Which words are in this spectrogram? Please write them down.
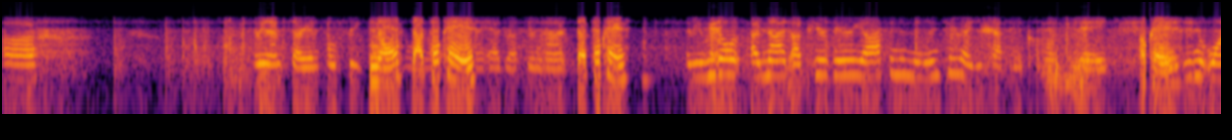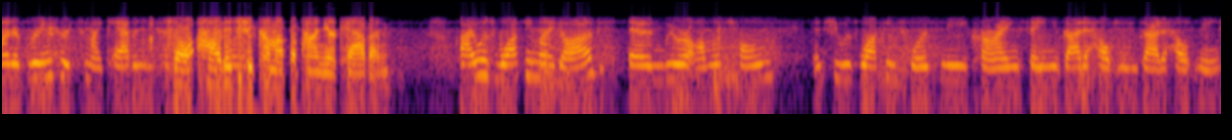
Uh. I mean, I'm sorry. I'm so freaked. No, out. I don't that's know if okay. My address or not. That's okay. I mean, we don't. I'm not up here very often in the winter. I just happened to come up today. Okay. I didn't want to bring her to my cabin because. So how did she come up upon your cabin? I was walking my dog, and we were almost home, and she was walking towards me, crying, saying, "You got to help me! You got to help me!"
